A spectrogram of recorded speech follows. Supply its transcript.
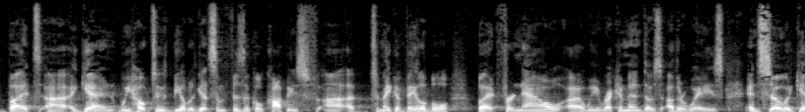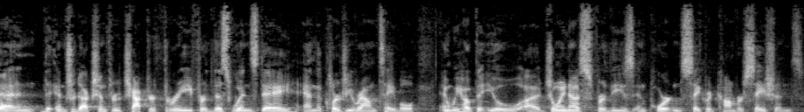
But uh, again, we hope to be able to get some physical copies uh, to make available. But for now, uh, we recommend those other ways. And so, again, the introduction through chapter three for this Wednesday and the clergy roundtable. And we hope that you'll uh, join us for these important sacred conversations.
